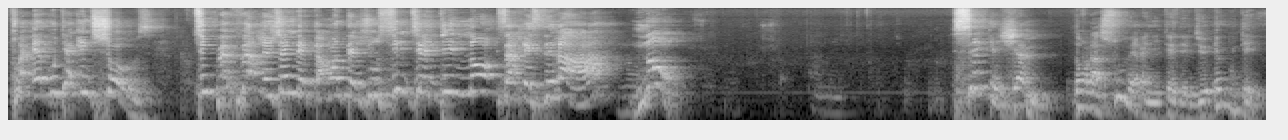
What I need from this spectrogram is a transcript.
Frère, écoutez une chose. Tu peux faire le jeûne de 40 jours. Si Dieu dit non, ça restera. Hein? Non. Ce que j'aime dans la souveraineté de Dieu, écoutez,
